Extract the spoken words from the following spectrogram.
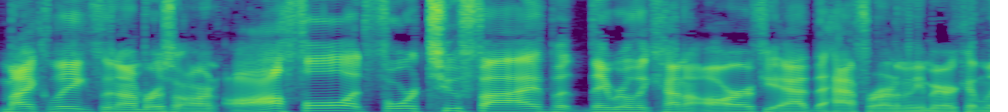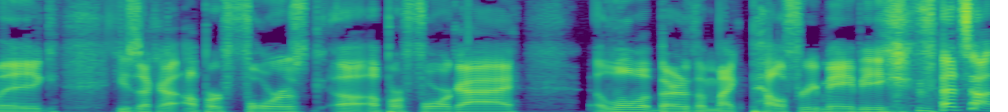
Mike Leake, the numbers aren't awful at 4.25, but they really kind of are if you add the half run in the American League. He's like an upper fours, uh, upper four guy, a little bit better than Mike Pelfrey, maybe. That's how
